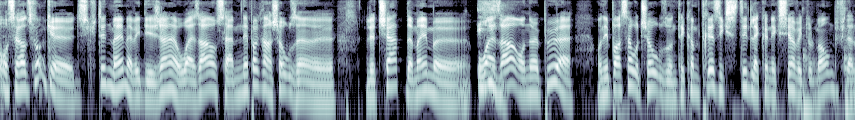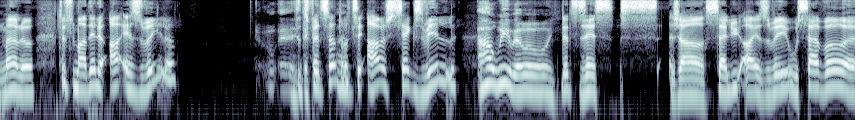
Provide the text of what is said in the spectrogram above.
on s'est rendu compte que discuter de même avec des gens au hasard, ça amenait pas grand-chose. hein. Euh, Le chat, de même, euh, au hasard, on a un peu... euh, on est passé à autre chose. On était comme très excités de la connexion avec tout le monde. Puis finalement, là... Tu sais, tu demandais le ASV, là. Euh, Tu fais ça, toi? C'est âge, sexe, ville. Ah oui, oui, oui, oui. Là, tu disais s- s- genre salut ASV ou ça va. euh,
